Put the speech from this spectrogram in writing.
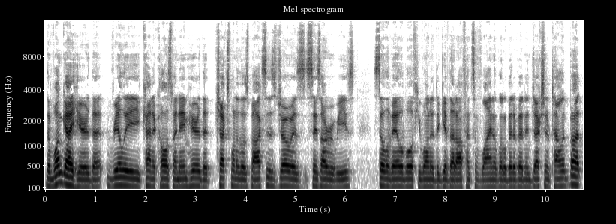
The one guy here that really kind of calls my name here that checks one of those boxes, Joe, is Cesar Ruiz. Still available if you wanted to give that offensive line a little bit of an injection of talent. But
